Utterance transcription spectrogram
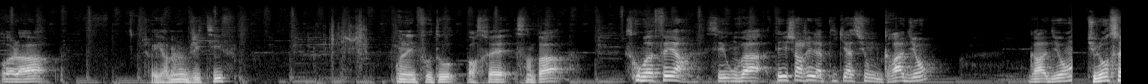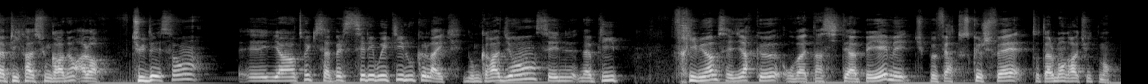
Voilà. Je regarde bien l'objectif. On a une photo portrait sympa. Ce qu'on va faire, c'est on va télécharger l'application Gradient. Gradient. Tu lances l'application Gradient. Alors, tu descends et il y a un truc qui s'appelle Celebrity Lookalike. Donc Gradient, c'est une appli freemium, c'est-à-dire que on va t'inciter à payer, mais tu peux faire tout ce que je fais totalement gratuitement.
